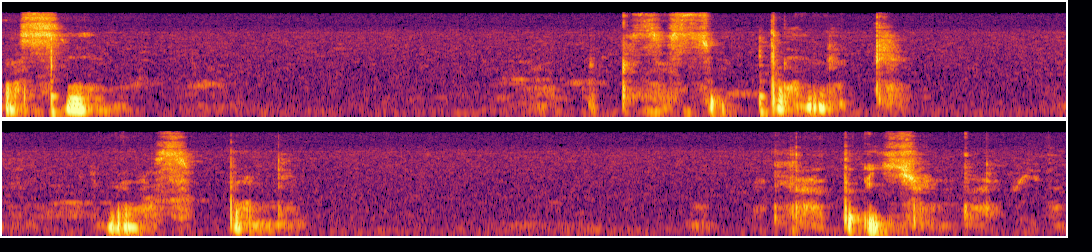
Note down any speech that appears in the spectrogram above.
Así. Porque se supone que primero se pone el ladrillo en la vida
